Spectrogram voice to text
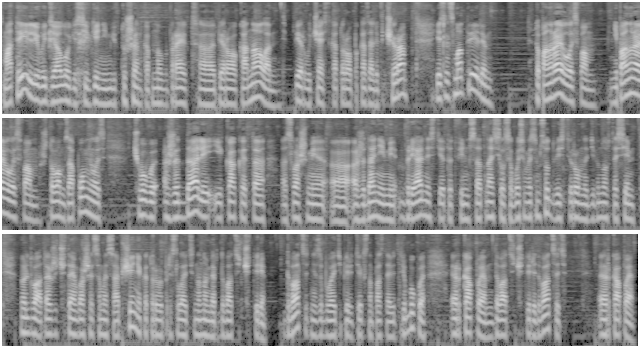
Смотрели ли вы диалоги с Евгением Евтушенко, новый проект э, Первого канала, первую часть которого показали вчера? Если смотрели, то понравилось вам, не понравилось вам, что вам запомнилось, чего вы ожидали и как это э, с вашими э, ожиданиями в реальности этот фильм соотносился. 8 800 200 ровно 9702. Также читаем ваши смс-сообщения, которые вы присылаете на номер 2420. Не забывайте перед текстом поставить три буквы РКП 2420. РКП.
